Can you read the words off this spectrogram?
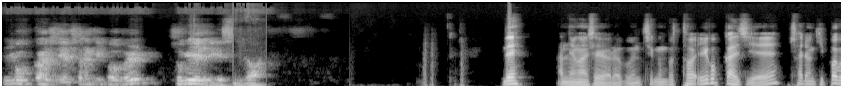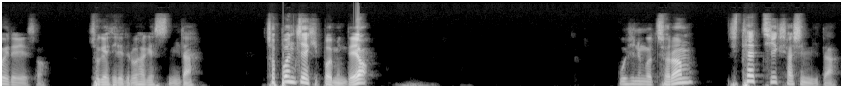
일곱 가지의 촬영 기법을 소개해 드리겠습니다. 네, 안녕하세요 여러분. 지금부터 7가지의 촬영 기법에 대해서 소개해 드리도록 하겠습니다. 첫 번째 기법인데요. 보시는 것처럼 스태틱 샷입니다.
